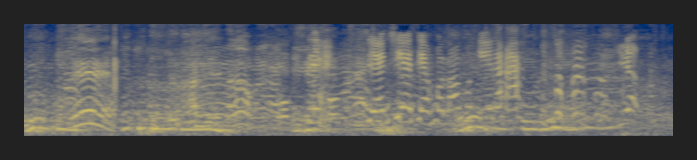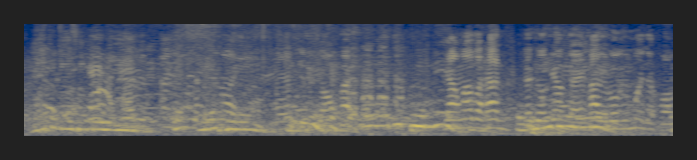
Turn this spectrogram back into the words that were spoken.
นพัฒนาเสียงเสียงเชียร์เสียงหัวเราะเมื่อกี้นะคะ เยี่ยมหมอะยังมาประทันแต่ช่วงย่างไก่ข้าวเดี๋ยวพวกนี้มันจะของ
